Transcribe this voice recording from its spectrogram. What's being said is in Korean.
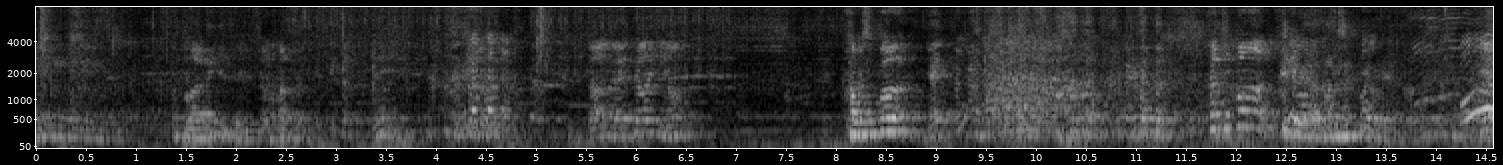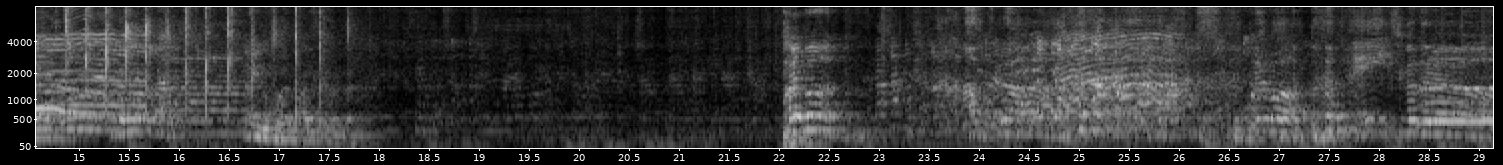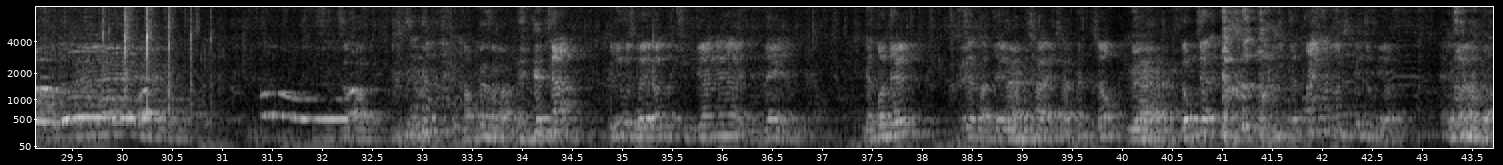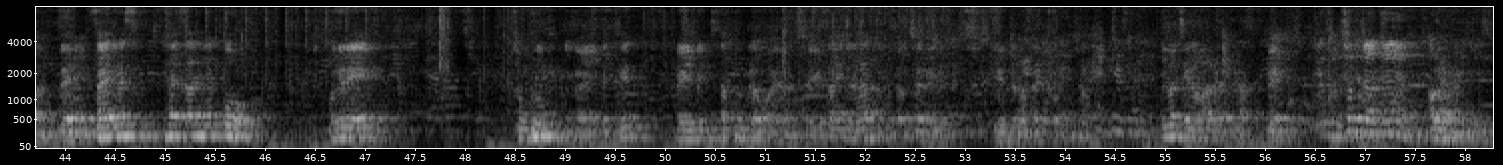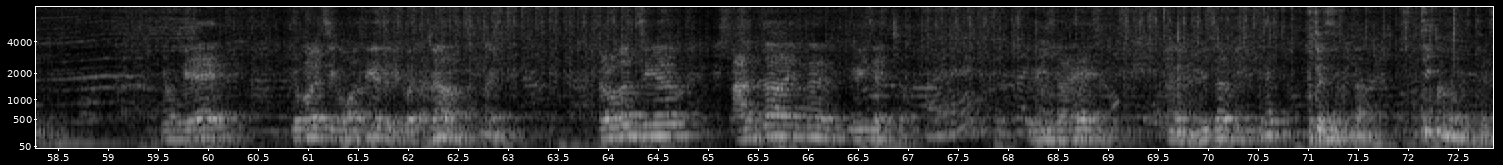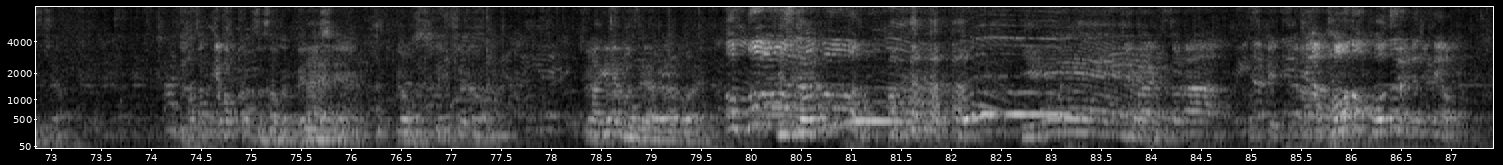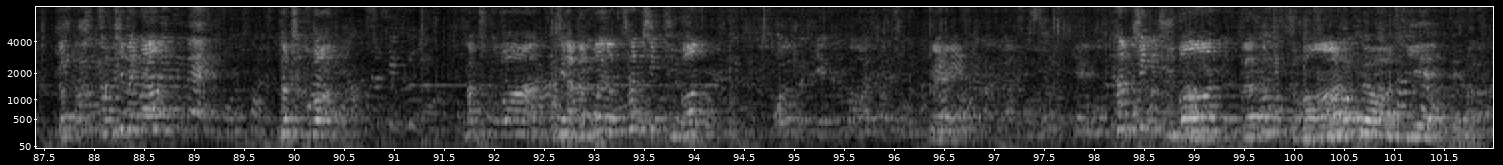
반응이 되게 좋아. 네. 다음에 태환이요. 30번. 예? 30번! 그래, 30번이네. 형 이거 일단. 8번. 아 뭐야? 8번. 에이. 축하드려요. 네. 진짜 나 앞에서 가네. 자, 그리고 저희가 또 준비한 게 하나 있는데 멤버들 진짜 다들 네. 명찰 잘 뺐죠? 네. 명찰 진짜 사인 한번 시켜주세요. 했습니다. 네, 사인을 했, 해- 사인했고 오늘의 종품인가요 이벤트? 네, 이벤트 상품이라고 해요. 저희 사인을 하는 명찰을 드리도록 할 겁니다. 이건 제가 말했고요. 네, 당첨자는 아, 네. 있습니다. 요게 요걸 지금 어떻게 드릴 거냐면 네, 여러분 지금 앉아 있는 의자 있죠? 의자에 네, 의자 밑에 붙어 있습니다. 스티커가 붙어 있어요. 다섯 개밖에 없어서 근데 네. 사실 네, 없을 수도 있어요. 저희가- 확인해 보세요, 여러분. 어, 어, 있어요? 제발 예. 있어라. 다섯 개 제가 있어라. 번호 번호 알려주세요. 몇- 잠시만요. 39번. 39번. 제가 몇 번이요? 39번. 네. 39번 있고요. 39번. 번호표 뒤에 있대요.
